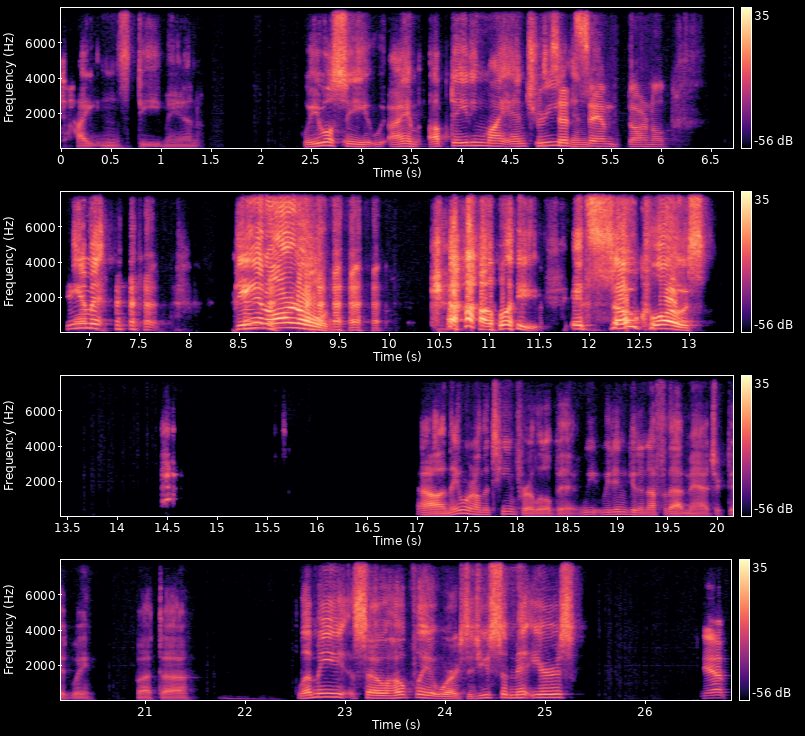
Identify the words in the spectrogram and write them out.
Titans D, man. We will see. I am updating my entry. You said and- Sam Darnold. Damn it. Dan Arnold. Golly, it's so close. Oh, and they were on the team for a little bit. We we didn't get enough of that magic, did we? But uh let me so hopefully it works. Did you submit yours? Yep,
